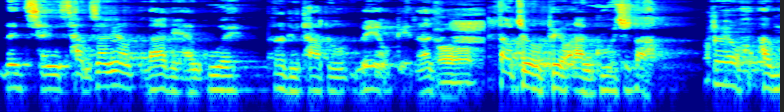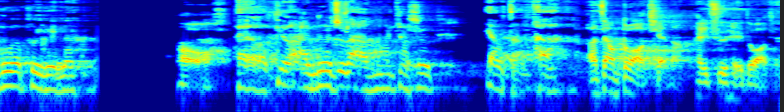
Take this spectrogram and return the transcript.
那厂厂商要拿给安姑的，那里他都没有给他。哦。到最后被我安姑知道，最后安姑不给呢。哦。还有叫安姑知道，安姑就是要找他。啊，这样多少钱啊？黑吃黑多少钱？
